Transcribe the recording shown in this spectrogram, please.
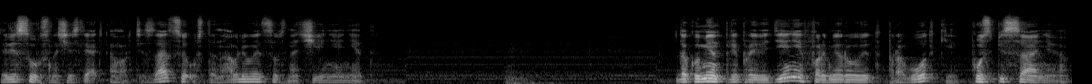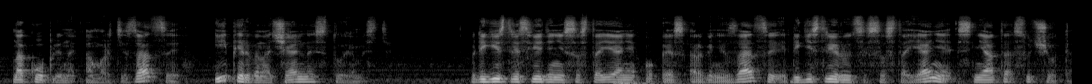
Ресурс начислять амортизацию устанавливается в значение «нет». Документ при проведении формирует проводки по списанию накопленной амортизации и первоначальной стоимости. В регистре сведений состояния ОС организации регистрируется состояние снято с учета.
